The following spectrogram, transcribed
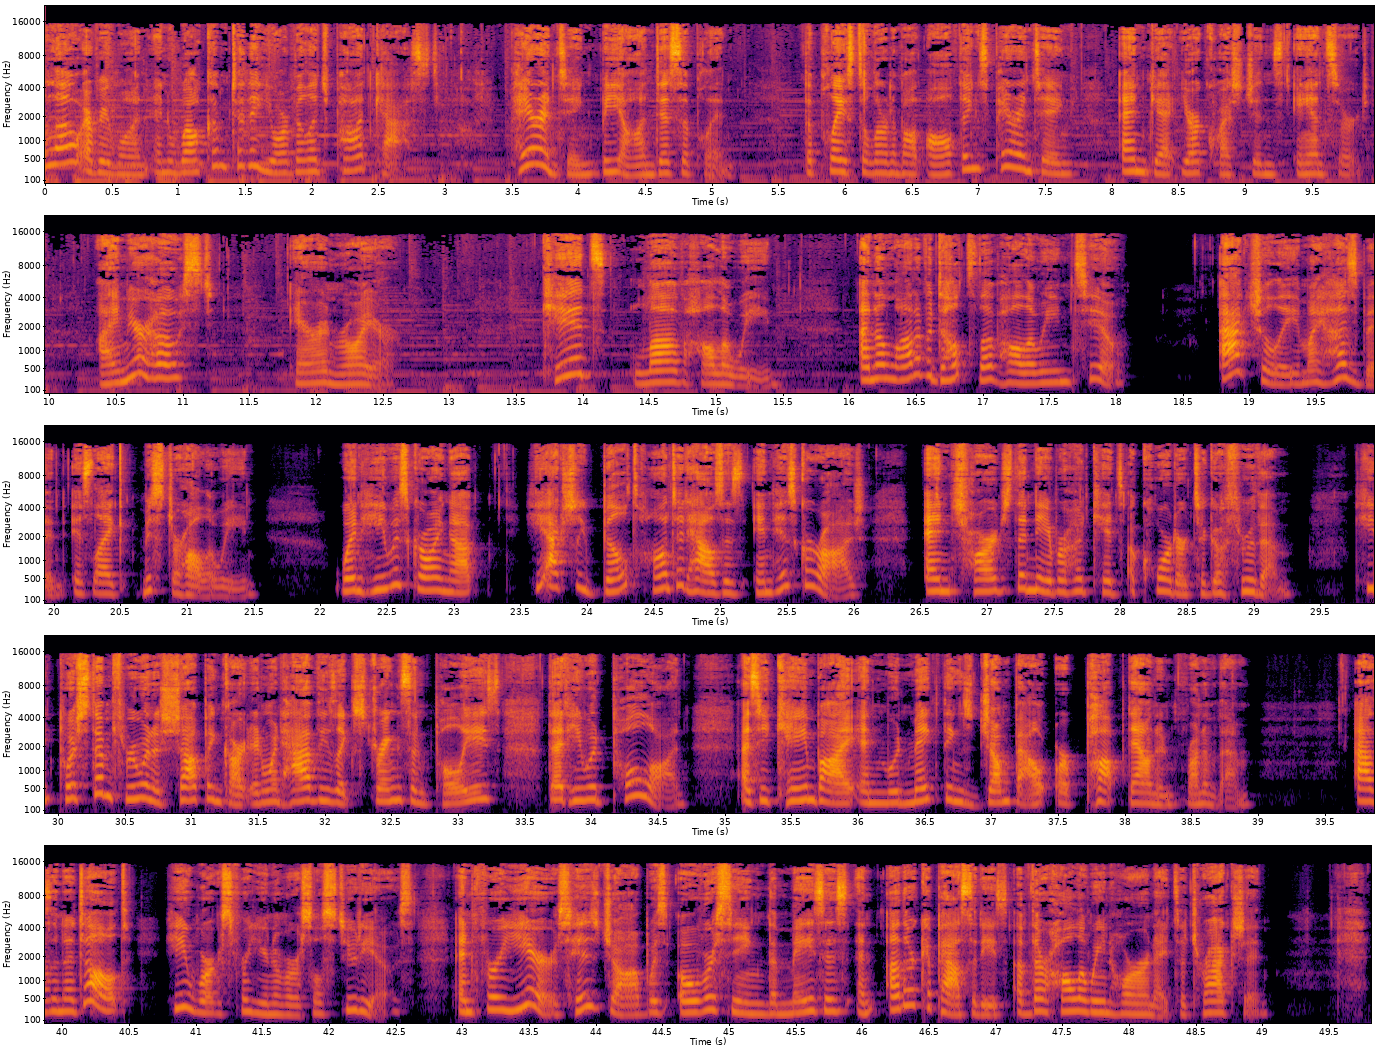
Hello, everyone, and welcome to the Your Village podcast Parenting Beyond Discipline, the place to learn about all things parenting and get your questions answered. I'm your host, Erin Royer. Kids love Halloween, and a lot of adults love Halloween too. Actually, my husband is like Mr. Halloween. When he was growing up, he actually built haunted houses in his garage and charged the neighborhood kids a quarter to go through them he'd push them through in a shopping cart and would have these like strings and pulleys that he would pull on as he came by and would make things jump out or pop down in front of them. As an adult, he works for Universal Studios, and for years his job was overseeing the mazes and other capacities of their Halloween Horror Nights attraction.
